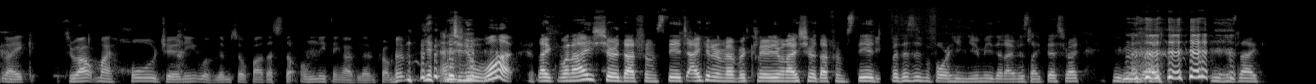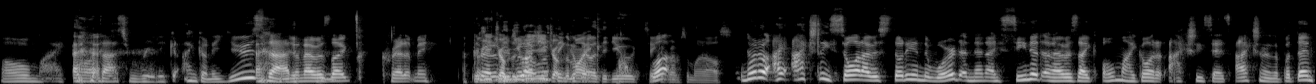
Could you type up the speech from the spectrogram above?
like throughout my whole journey with Liam so far, that's the only thing I've learned from him. Yeah, do you know what? Like when I shared that from stage, I can remember clearly when I shared that from stage. But this is before he knew me that I was like this, right? He was like, he was like, "Oh my god, that's really good. I'm gonna use that." And I was like, "Credit me." Did you drop, Did the, you did actually you drop the of it, mic? did you take What? it from someone else? No, no, I actually saw it. I was studying the word and then I seen it and I was like, oh my god, it actually says action in it. But then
